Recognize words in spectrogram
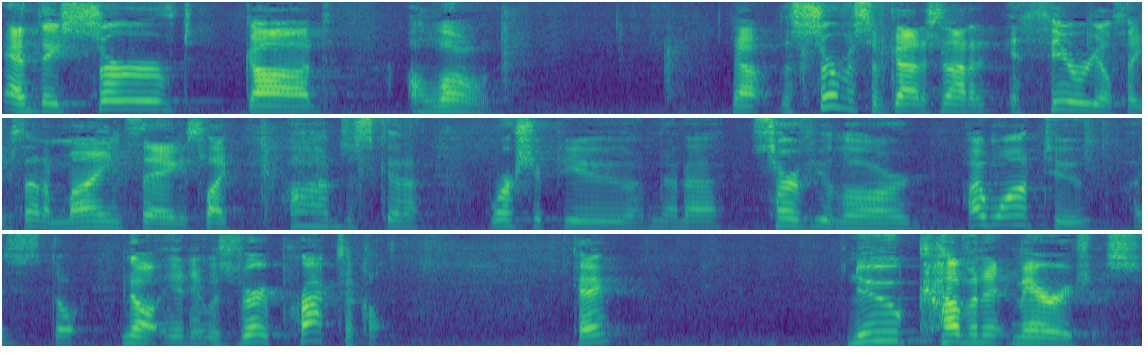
and they served God alone. Now, the service of God is not an ethereal thing, it's not a mind thing. It's like, oh, I'm just going to worship you, I'm going to serve you, Lord. I want to, I just don't. No, it, it was very practical. Okay? New covenant marriages,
